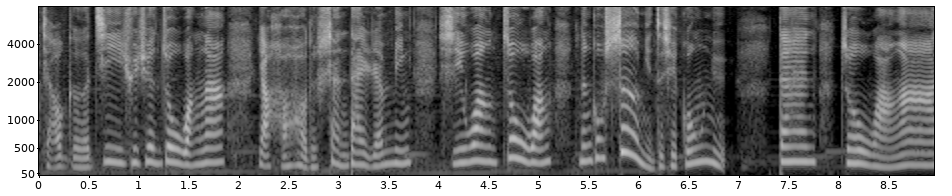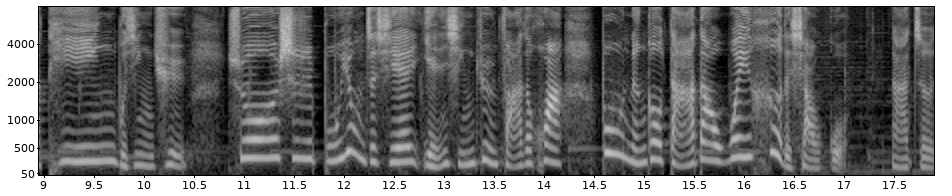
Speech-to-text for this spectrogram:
焦葛继续劝纣王啦，要好好的善待人民，希望纣王能够赦免这些宫女。但纣王啊，听不进去，说是不用这些严刑峻法的话，不能够达到威吓的效果。那这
